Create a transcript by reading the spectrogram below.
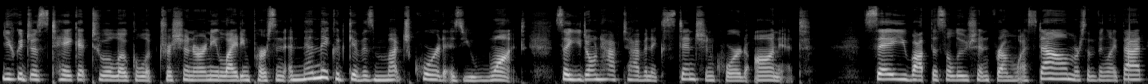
you could just take it to a local electrician or any lighting person, and then they could give as much cord as you want. So you don't have to have an extension cord on it. Say you bought the solution from West Elm or something like that,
